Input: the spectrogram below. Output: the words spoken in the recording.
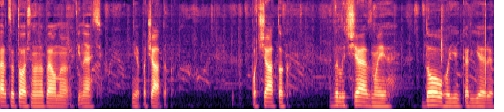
Тепер це точно, напевно, кінець. Ні, початок. Початок величезної, довгої кар'єри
